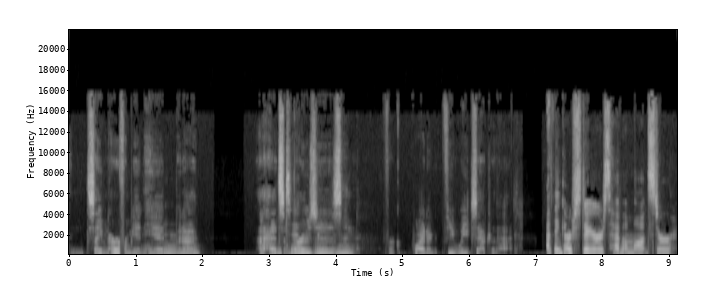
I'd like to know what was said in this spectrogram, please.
and saving her from getting hit. But I, I had Me some too. bruises and for quite a few weeks after that. I think our stairs have a monster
